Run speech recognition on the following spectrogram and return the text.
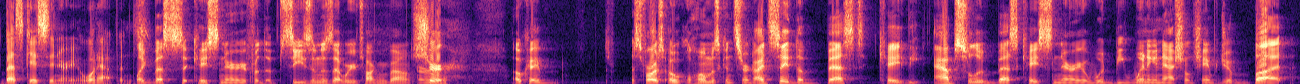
Best case scenario, what happens? Like best case scenario for the season, is that what you're talking about? Or- sure, Okay. As far as Oklahoma is concerned, I'd say the best case, the absolute best case scenario would be winning a national championship, but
